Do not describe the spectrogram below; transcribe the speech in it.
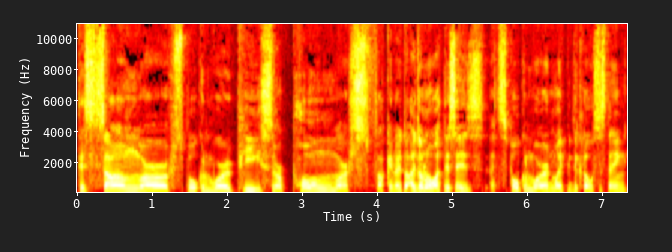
this song or spoken word piece or poem or fucking I don't I don't know what this is. A spoken word might be the closest thing.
